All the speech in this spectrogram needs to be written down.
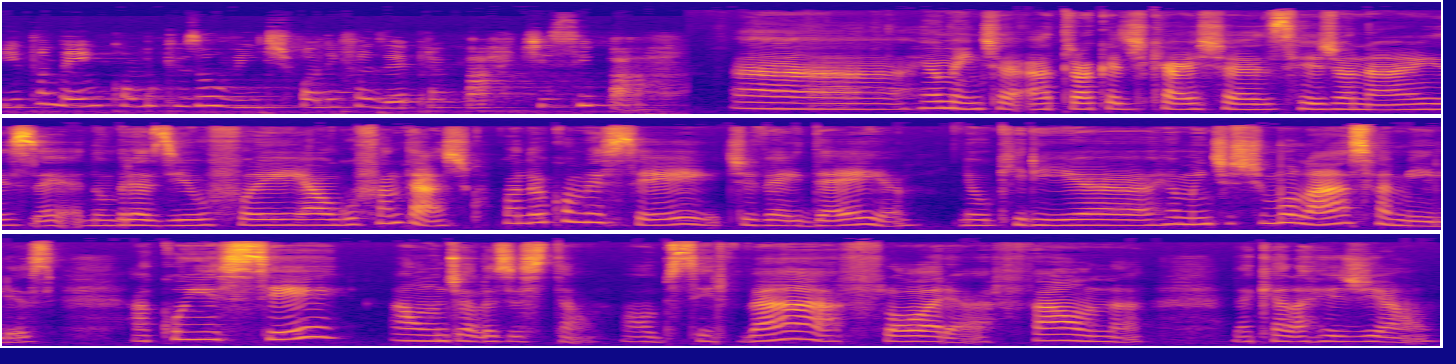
e também como que os ouvintes podem fazer para participar. Ah, realmente, a, troca de caixas regionais é, no Brasil foi algo fantástico. Quando eu comecei, tive a ideia, eu queria realmente estimular as famílias a conhecer aonde elas estão, a observar a flora, a fauna daquela região,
